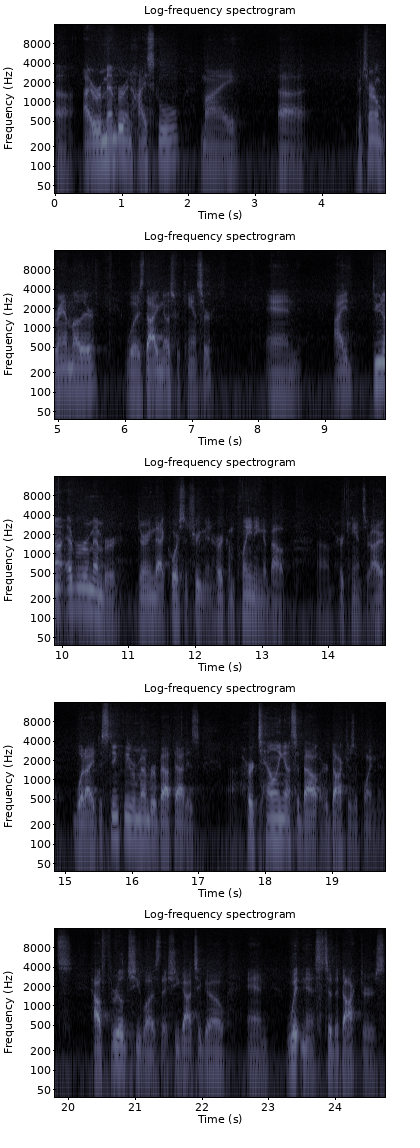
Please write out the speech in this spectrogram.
Uh, I remember in high school, my uh, paternal grandmother was diagnosed with cancer, and I do not ever remember during that course of treatment her complaining about um, her cancer. I, what I distinctly remember about that is uh, her telling us about her doctor's appointments, how thrilled she was that she got to go and witness to the doctors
